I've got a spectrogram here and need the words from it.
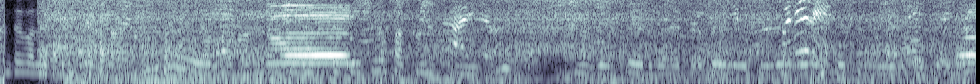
అంటే వాళ్ళ సీట్లో పక్కన వచ్చిందంట. మా చేసి ఎదురు ఇద్దరు పోయి వేసింది ఇద్దరు వచ్చేసింది దగ్గరగా.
